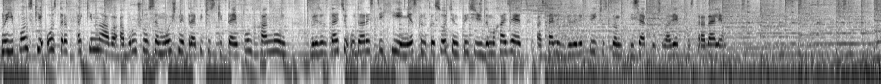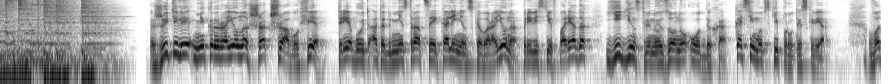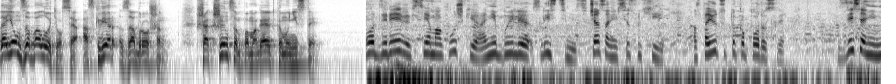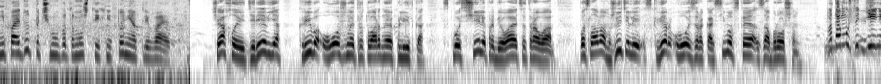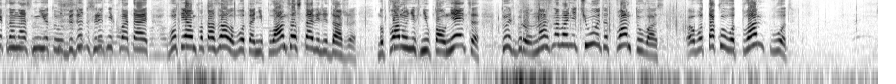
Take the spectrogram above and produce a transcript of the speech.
На японский остров Окинава обрушился мощный тропический тайфун Ханун. В результате удара стихии несколько сотен тысяч домохозяйств остались без электричества. Десятки человек пострадали. Жители микрорайона Шакша в Уфе требуют от администрации Калининского района привести в порядок единственную зону отдыха – Касимовский пруд и сквер. Водоем заболотился, а сквер заброшен. Шакшинцам помогают коммунисты. Вот деревья, все макушки, они были с листьями. Сейчас они все сухие. Остаются только поросли. Здесь они не пойдут. Почему? Потому что их никто не отливает. Чахлые деревья, криво уложенная тротуарная плитка. Сквозь щели пробивается трава. По словам жителей, сквер у озера Касимовское заброшен. Потому что денег на нас нету, бюджетных средств не хватает. Вот я вам показала, вот они план составили даже, но план у них не выполняется. То есть, говорю, на основании чего этот план-то у вас? А Вот такой вот план, вот.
